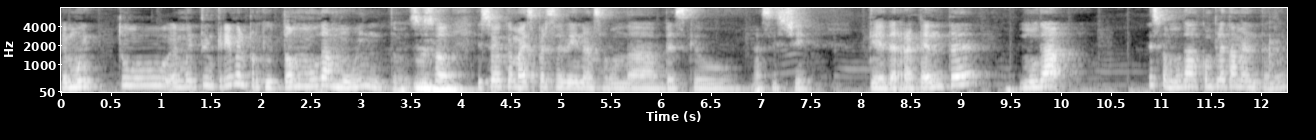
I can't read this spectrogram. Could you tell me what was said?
é muito, é muito incrível porque o tom muda muito. Isso, só, isso é o que mais percebi na segunda vez que eu assisti. Que de repente muda. Isso muda completamente, né?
